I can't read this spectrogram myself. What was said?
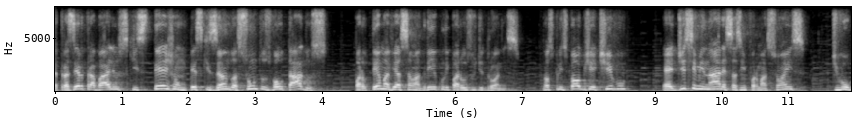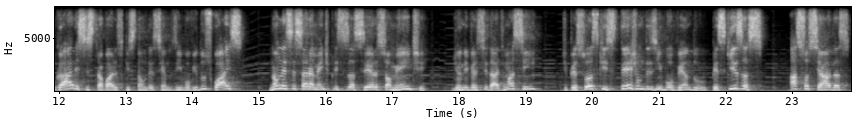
trazer trabalhos que estejam pesquisando assuntos voltados para o tema aviação agrícola e para o uso de drones. Nosso principal objetivo é disseminar essas informações, divulgar esses trabalhos que estão sendo desenvolvidos, os quais não necessariamente precisa ser somente de universidades, mas sim de pessoas que estejam desenvolvendo pesquisas associadas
